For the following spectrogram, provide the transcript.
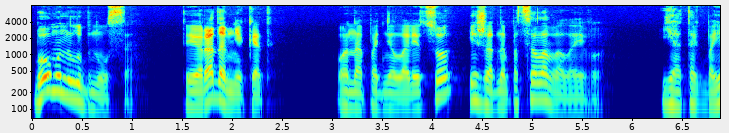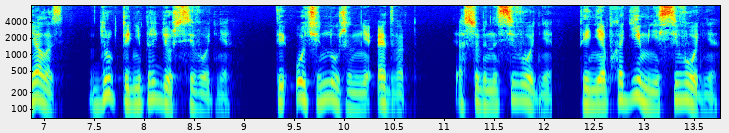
Боуман улыбнулся. «Ты рада мне, Кэт?» Она подняла лицо и жадно поцеловала его. «Я так боялась, вдруг ты не придешь сегодня. Ты очень нужен мне, Эдвард. Особенно сегодня. Ты необходим мне сегодня.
